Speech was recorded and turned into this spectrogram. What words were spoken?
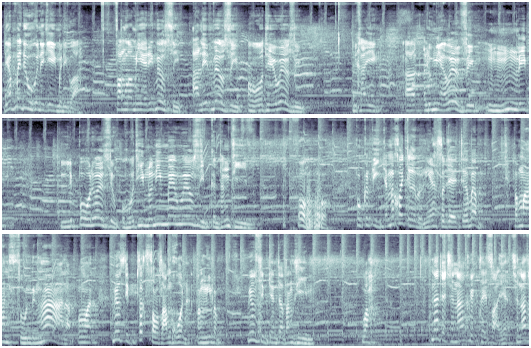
เดี๋ยวไปดูกันในเกมมาดีกว่า ฟังเรามีเอริเวลสิบอาริสเวลสิบโอ้โหเทเวลสิบมีใครอีกอ่าอลูเมียเวลสิบอือหือลิป ลิปโป้ด้วยสิบโอ้โหทีมแล้วนี่แม่งเวลสิบกันทั้งทีม โอ้โหปกติจะไม่ค่อยเจอแบบนี้นะส่วนใหญ่เจอแบบประมาณ0ูนย์ถึงห้าแหละประมาณเวลสิบสักสองสามคนอะตรงนี้แบบเวลสิบจนจะทั้งทีมว้าน่าจะชนะใสๆอะชนะใ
